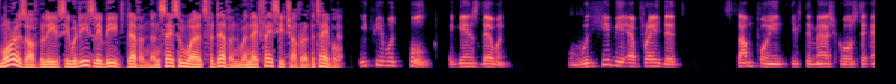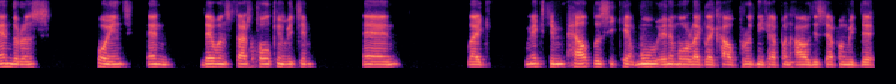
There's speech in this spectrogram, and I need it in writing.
Morozov believes he would easily beat Devon and say some words for Devon when they face each other at the table. If he would pull against Devon, would he be afraid that some point if the match goes to endurance point and Devon starts talking with him and like makes him helpless. He can't move anymore. Like like how Prudnik happened, how this happened with the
